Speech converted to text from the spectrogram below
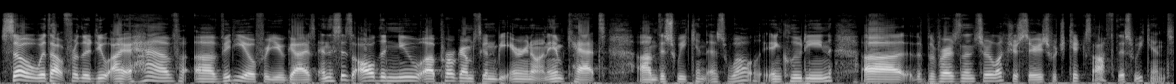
so without further ado, I have a video for you guys, and this is all the new uh, programs going to be airing on MCAT um, this weekend as well, including uh, the, the Presidential Lecture Series, which kicks off this weekend.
